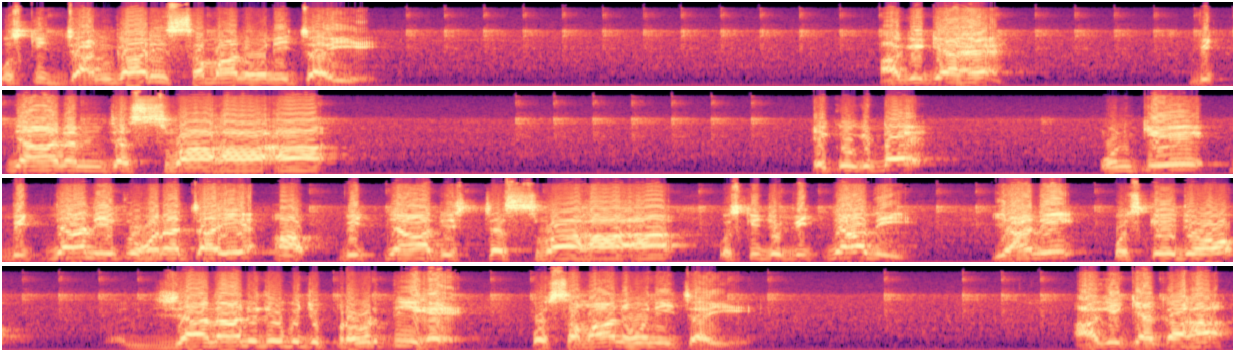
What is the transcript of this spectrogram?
उसकी जानकारी समान होनी चाहिए। आगे क्या है? विज्ञानम ज स्वाहा। एक कितना है? उनके विज्ञान एक होना चाहिए। आप विज्ञादिश्च स्वाहा। उसकी जो विज्ञादि, यानी उसके जो ज्ञानानुरूप जो प्रवृत्ति है, वो समान होनी चाहिए। आगे क्या कहा?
